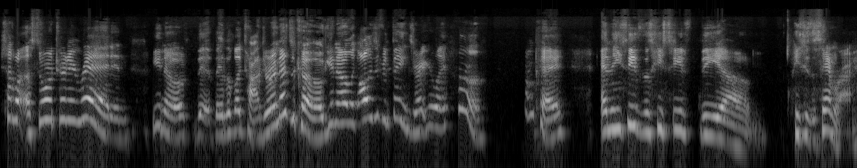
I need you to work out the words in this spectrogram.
she talk about a sword turning red, and you know, they, they look like Tanjiro and Nezuko. You know, like all these different things, right? You're like, "Huh, okay." And he sees this. He sees the um, he sees the samurai.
